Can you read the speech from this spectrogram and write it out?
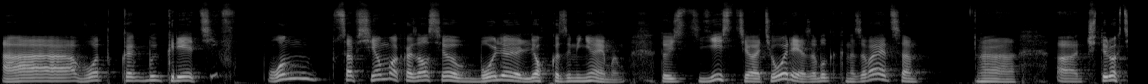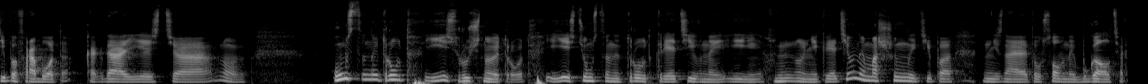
А вот как бы креатив, он совсем оказался более легко заменяемым. То есть есть э, теория, я забыл, как называется, э, э, четырех типов работы, когда есть, ну, Умственный труд и есть ручной труд. И есть умственный труд креативный и, ну, не креативный, машинный, типа, не знаю, это условный бухгалтер.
